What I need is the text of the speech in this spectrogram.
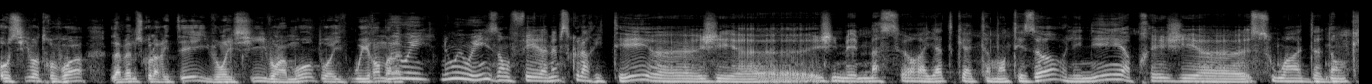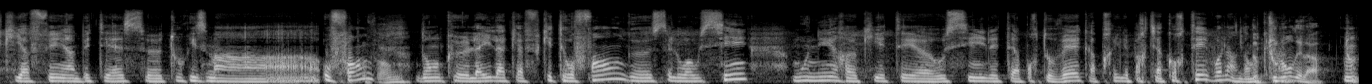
aussi votre voie, la même scolarité, ils vont ici, ils vont à Meaux, toi, ou ils rentrent dans Oui, la... oui, oui, oui, ils ont fait la même scolarité. Euh, j'ai euh, j'ai ma sœur Ayat qui est à Montésor, l'aînée. Après, j'ai euh, Souad, donc qui a fait un BTS euh, tourisme à, au Fang. Au Fang. Donc euh, Laïla qui, a- qui était au Fang, euh, Selwa aussi. Mounir euh, qui était euh, aussi, il était à Porto Vec. Après, il est parti à Corté. Voilà. Donc, Donc tout le monde est là. Tout,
